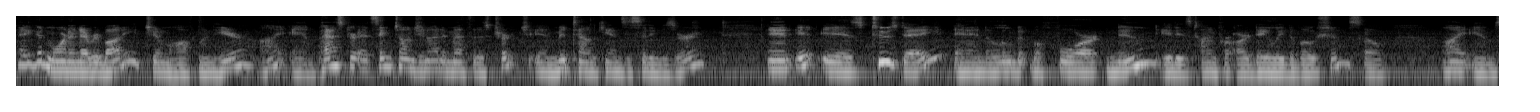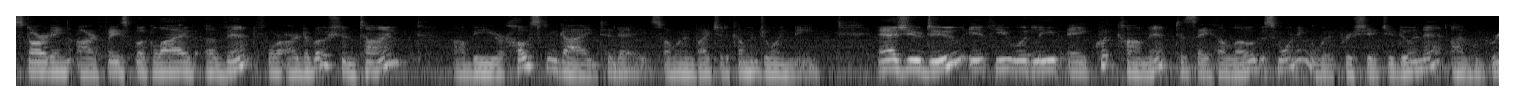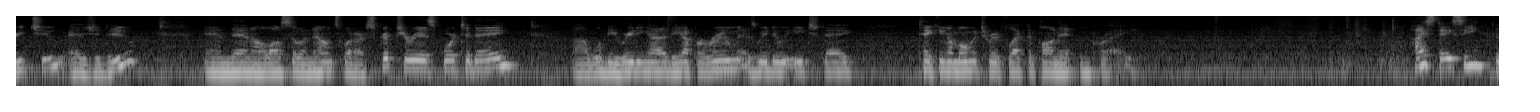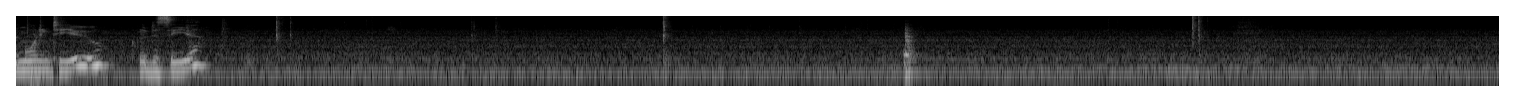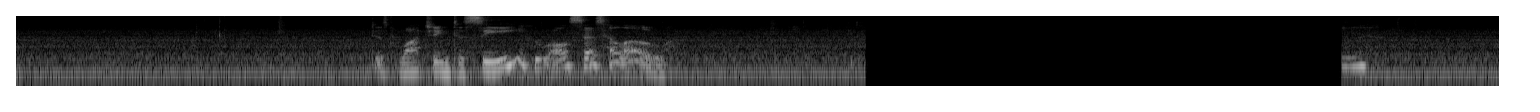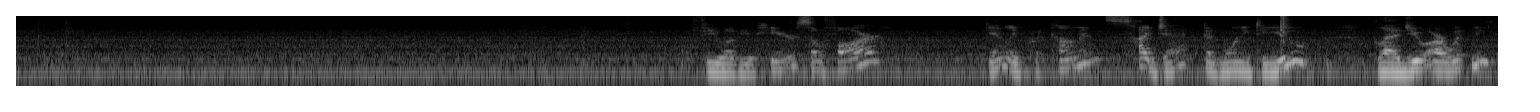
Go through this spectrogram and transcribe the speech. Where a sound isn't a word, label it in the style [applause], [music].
Hey, good morning, everybody. Jim Hoffman here. I am pastor at St. John's United Methodist Church in Midtown, Kansas City, Missouri. And it is Tuesday, and a little bit before noon, it is time for our daily devotion. So I am starting our Facebook Live event for our devotion time. I'll be your host and guide today, so I want to invite you to come and join me. As you do, if you would leave a quick comment to say hello this morning, I would appreciate you doing that. I will greet you as you do. And then I'll also announce what our scripture is for today. Uh, we'll be reading out of the Upper Room as we do each day, taking a moment to reflect upon it and pray. Hi, Stacy. Good morning to you. Good to see you. Just watching to see who all says hello. A few of you here so far. Again, leave quick comments. Hi, Jack. Good morning to you. Glad you are with me.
